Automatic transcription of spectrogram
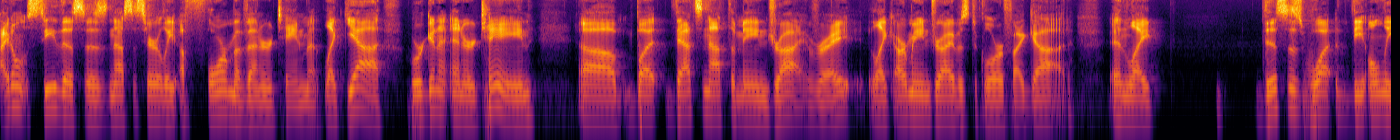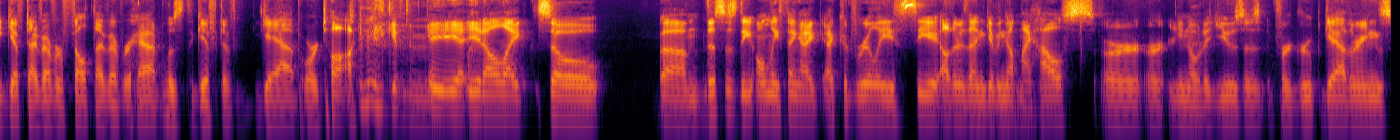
I don't see this as necessarily a form of entertainment. Like, yeah, we're going to entertain, uh, but that's not the main drive, right? Like, our main drive is to glorify God. And like, this is what the only gift I've ever felt I've ever had was the gift of gab or talk. Gift of- you know, like so. Um, this is the only thing I, I could really see other than giving up my house or, or you know to use as for group gatherings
